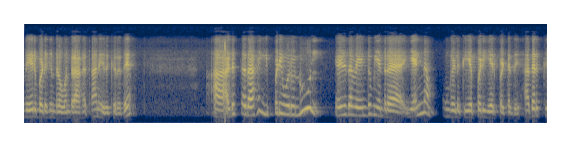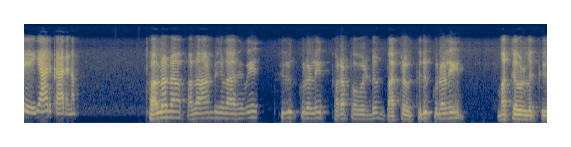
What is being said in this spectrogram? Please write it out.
வேறுபடுகின்ற ஒன்றாகத்தான் இருக்கிறது. அடுத்ததாக இப்படி ஒரு நூல் எழுத வேண்டும் என்ற எண்ணம் உங்களுக்கு எப்படி ஏற்பட்டது? அதற்கு யார் காரணம்? பலரா பல ஆண்டுகளாகவே திருக்குறளை பரப்ப வேண்டும். மற்ற திருக்குறளை மற்றவர்களுக்கு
